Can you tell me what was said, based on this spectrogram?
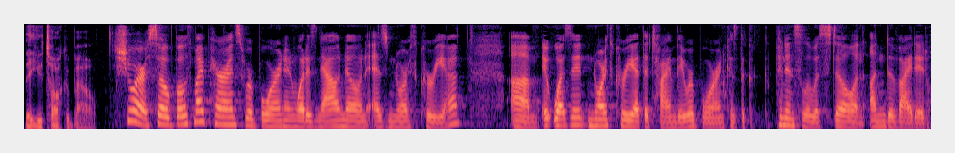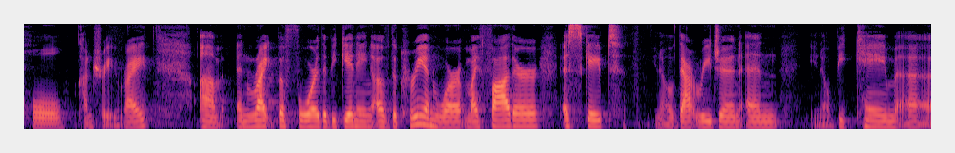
that you talk about? Sure. So, both my parents were born in what is now known as North Korea. Um, it wasn't North Korea at the time they were born because the peninsula was still an undivided whole country, right? Um, and right before the beginning of the Korean War, my father escaped, you know, that region and you know, became uh,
